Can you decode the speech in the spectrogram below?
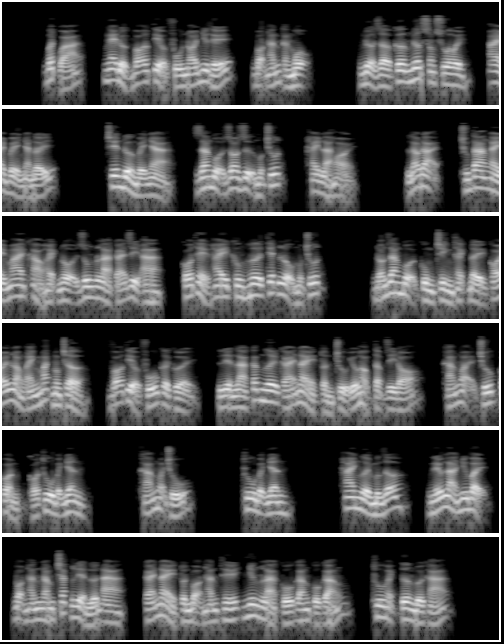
Bất quá, nghe được võ tiểu phú nói như thế, bọn hắn càng mộ. Nửa giờ cơm nước xong xuôi, ai về nhà đấy trên đường về nhà, giang bội do dự một chút, hay là hỏi, lão đại, chúng ta ngày mai khảo hạch nội dung là cái gì à? Có thể hay không hơi tiết lộ một chút? Đón giang bội cùng trình thạch đầy cõi lòng ánh mắt mong chờ võ tiểu phú cười cười, liền là các ngươi cái này tuần chủ yếu học tập gì đó, khám ngoại chú còn có thu bệnh nhân. Khám ngoại chú thu bệnh nhân. Hai người mừng rỡ, nếu là như vậy, bọn hắn nắm chắc liền lớn à cái này tuần bọn hắn thế nhưng là cố gắng cố gắng, thu hoạch tương đối khá.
